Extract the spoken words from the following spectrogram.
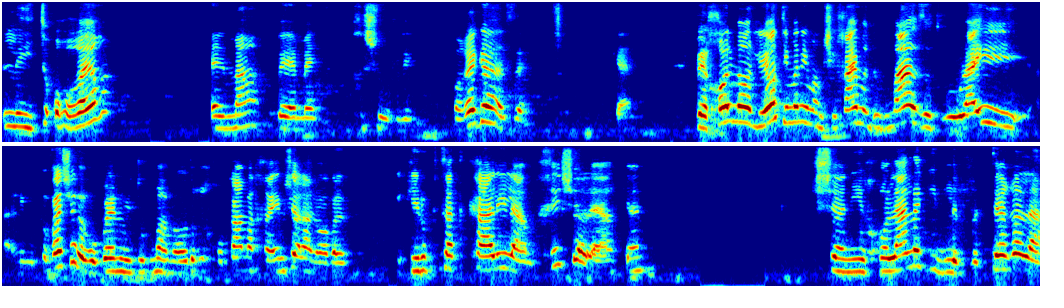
להתעורר אל מה באמת חשוב לי ברגע הזה, כן? ויכול מאוד להיות, אם אני ממשיכה עם הדוגמה הזאת, ואולי היא, אני מקווה שלרובנו היא דוגמה מאוד רחוקה מהחיים שלנו, אבל היא כאילו קצת קל לי להמחיש עליה, כן? שאני יכולה נגיד לוותר על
